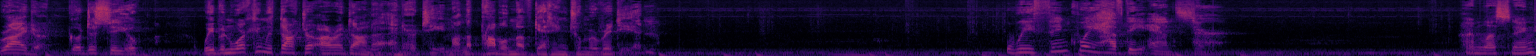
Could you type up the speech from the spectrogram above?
Ryder, good to see you. We've been working with Dr. Aridana and her team on the problem of getting to Meridian. We think we have the answer. I'm listening.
